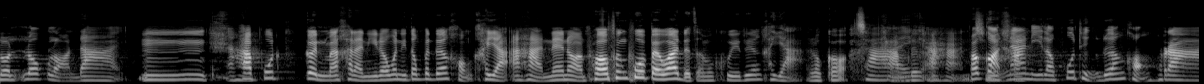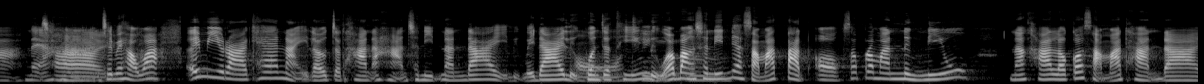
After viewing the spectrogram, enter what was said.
ลดลดโลกร้อนได้ อืมนะคะถ้าพูดเกรินมาขนาดนี้แล้ววันนี้ต้องเป็นเรื่องของขยะอาหารแน่นอน เพราะเพิ่งพูดไปว่าเดี๋ยวจะมาคุยเรื่องขยะ แล้วก็ใช่ถามเรื่องค่ะอาหาร เพราะก่อนใช่หไมน้าคะนี้เราพูดถึงเรื่องของราในอาหารใช่ใช่ไหมคะว่า เอ้ยมีราแค่ไหนเราจะทานอาหารชนิดนั้นได้หรือไม่ได้ หรือออควรจะทิ้งทิ้ง หรือว่าบางอืมชนิดเนี่ยสามารถตัดออกสักประมาณหนึ่งนิ้วนะคะแล้วก็สามารถทานได้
